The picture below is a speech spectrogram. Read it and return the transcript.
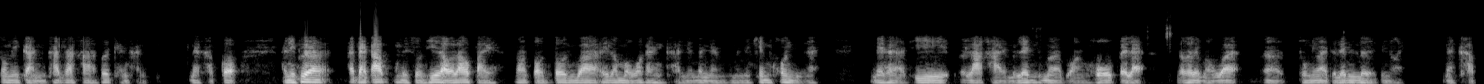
ต้องมีการคัดราคาเพื่อแข่งขันนะครับ ก็อันนี้เพื่อแบ็กอัพในส่วนที่เราเล่าไปตอนตอนต้นว่าเอ้ยเรามองว่าการแข่งขันเนี่ยมันยังมันยังเข้มข้นอยู่นะในขณะที่ราคามันเล่นขึ้นมาวางโฮปไปแล้วแล้วก็เลยมองว่าตรงนี้อาจจะเล่นเลยไปหน่อยนะครับ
